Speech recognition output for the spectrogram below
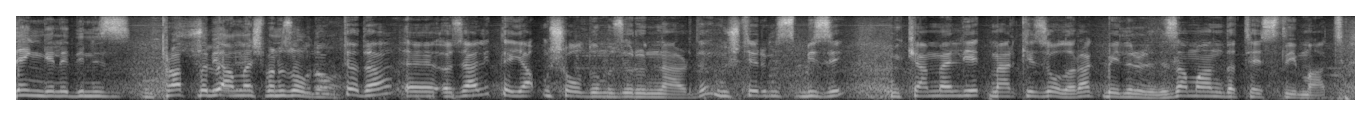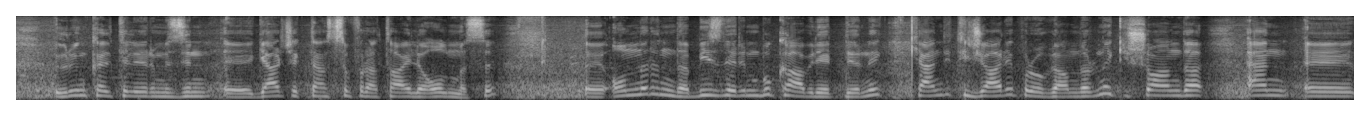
dengelediniz? Pratt'la bir anlaşmanız Bu oldu mu? noktada e, özellikle yapmış olduğumuz ürünlerde müşterimiz bizi mükemmelliyet merkezi olarak belirledi. Zamanında teslimat, ürün kalitelerimizin e, gerçekten sıfır hatayla olması onların da bizlerin bu kabiliyetlerini kendi ticari programlarına ki şu anda en e,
